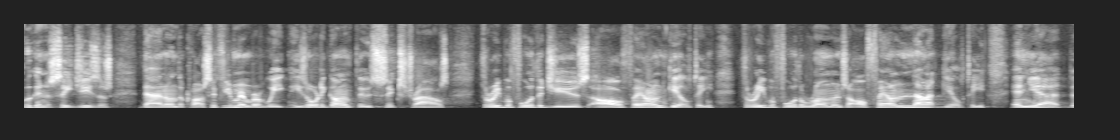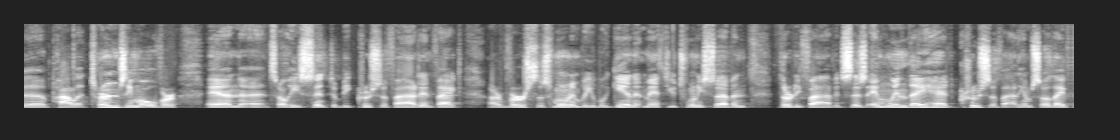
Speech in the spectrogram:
we're going to see Jesus dying on the cross. If you remember, we, he's already gone through six trials three before the Jews, all found guilty, three before the Romans, all found not guilty. And yet, uh, Pilate turns him over, and uh, so he's sent to be crucified. In fact, our verse this morning, we begin at Matthew 27 35. It says, And when they had crucified him, so they've,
